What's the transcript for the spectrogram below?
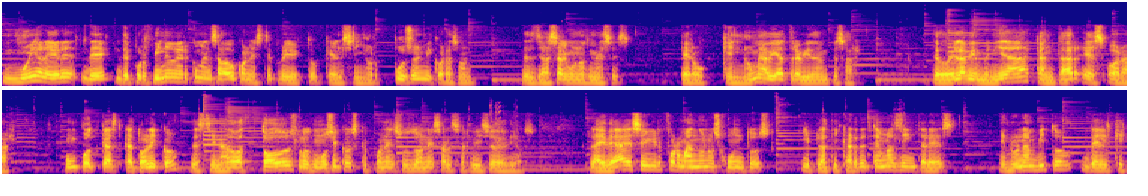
muy alegre de, de, por fin haber comenzado con este proyecto que el Señor puso en mi corazón desde hace algunos meses, pero que no me había atrevido a empezar. Te doy la bienvenida a Cantar es Orar, un podcast católico destinado a todos los músicos que ponen sus dones al servicio de Dios. La idea es seguir formándonos juntos y platicar de temas de interés en un ámbito del que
